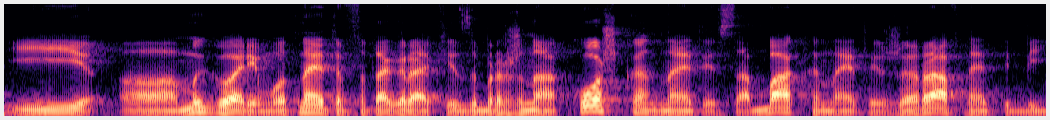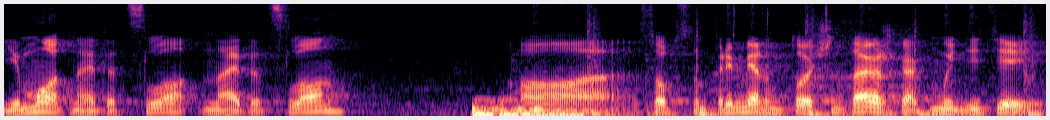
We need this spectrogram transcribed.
И мы говорим, вот на этой фотографии изображена кошка, на этой собака, на этой жираф, на этой бегемот, на этот слон. На этот слон. Э, собственно, примерно точно так же, как мы детей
